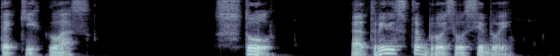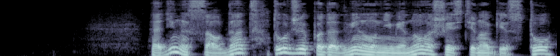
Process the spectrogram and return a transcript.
таких глаз. «Стул!» – отрывисто бросил Седой. Один из солдат тут же пододвинул Немино шестиногий стул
